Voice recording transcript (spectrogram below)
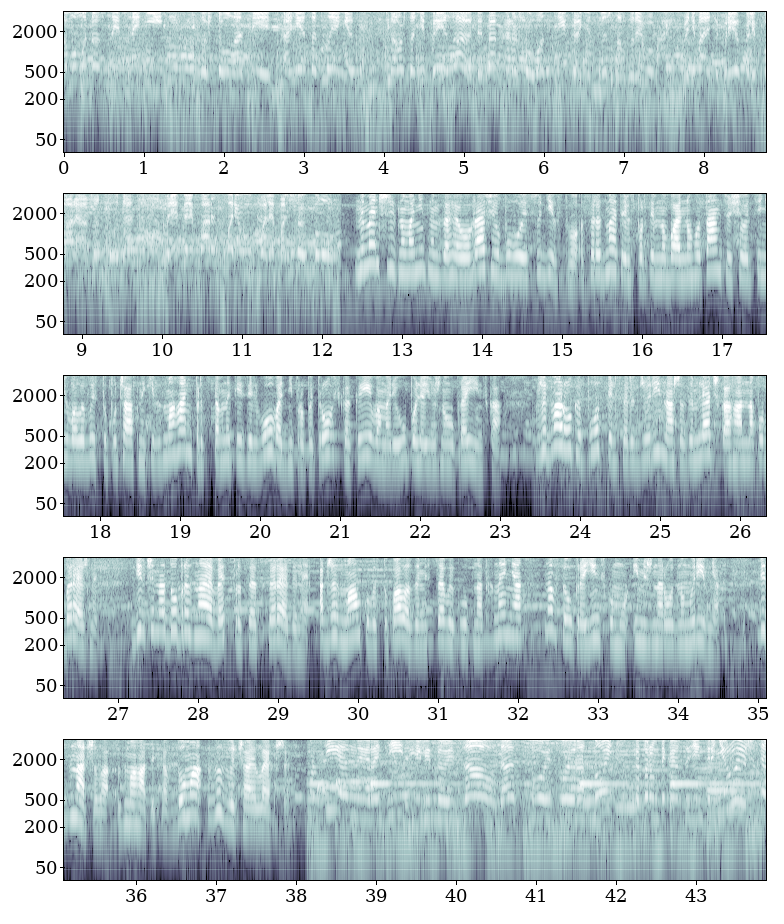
Поэтому мы должны ценить то, что у нас есть. Они это ценят, потому что они приезжают, и так хорошо, у вас тихо, не слышно взрывов. Понимаете, приехали пары аж оттуда. Приехали пары с Мариуполя, большой клуб. Не менш різноманітним за географію було і суддівство. Серед метрів спортивно-бального танцю, що оцінювали виступ учасників змагань, представники зі Львова, Дніпропетровська, Києва, Маріуполя, Южноукраїнська. Вже два роки поспіль серед журі наша землячка Ганна Побережник. Дівчина добре знає весь процес зсередини, адже змалку виступала за місцевий клуб натхнення на всеукраїнському і міжнародному рівнях. Відзначила, змагатися вдома зазвичай легше. стены, родители, то есть зал, да, свой, свой родной, в котором ты каждый день тренируешься.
